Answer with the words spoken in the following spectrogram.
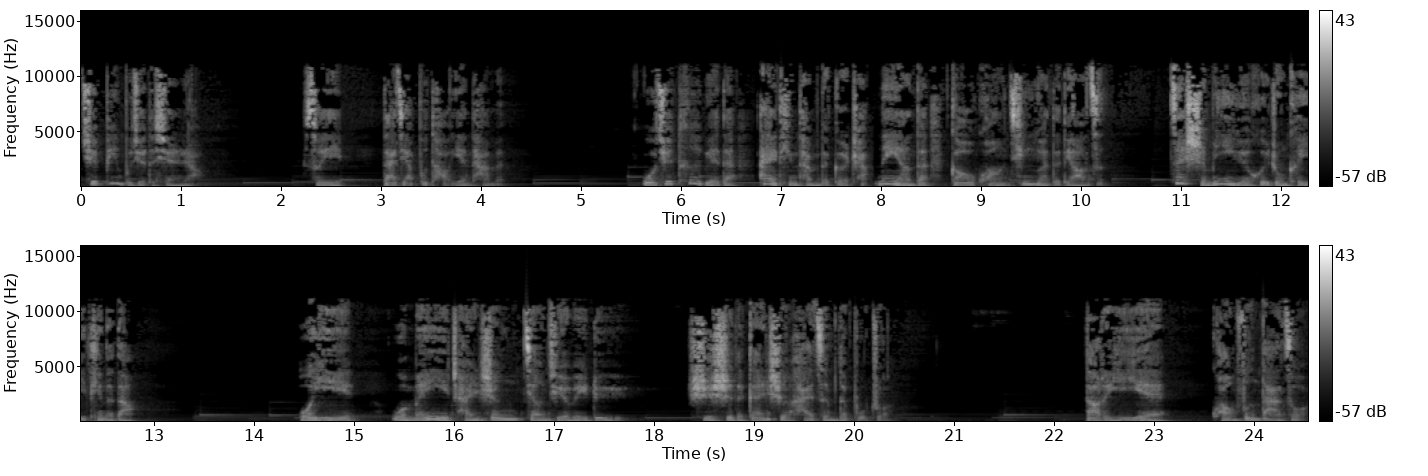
却并不觉得喧扰，所以大家不讨厌他们。我却特别的爱听他们的歌唱，那样的高旷清远的调子，在什么音乐会中可以听得到？我以我每以蝉声将绝为律，时时的干涉孩子们的捕捉。到了一夜，狂风大作，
